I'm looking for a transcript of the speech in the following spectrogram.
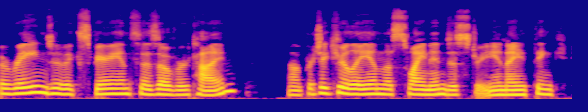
a range of experiences over time, uh, particularly in the swine industry. And I think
